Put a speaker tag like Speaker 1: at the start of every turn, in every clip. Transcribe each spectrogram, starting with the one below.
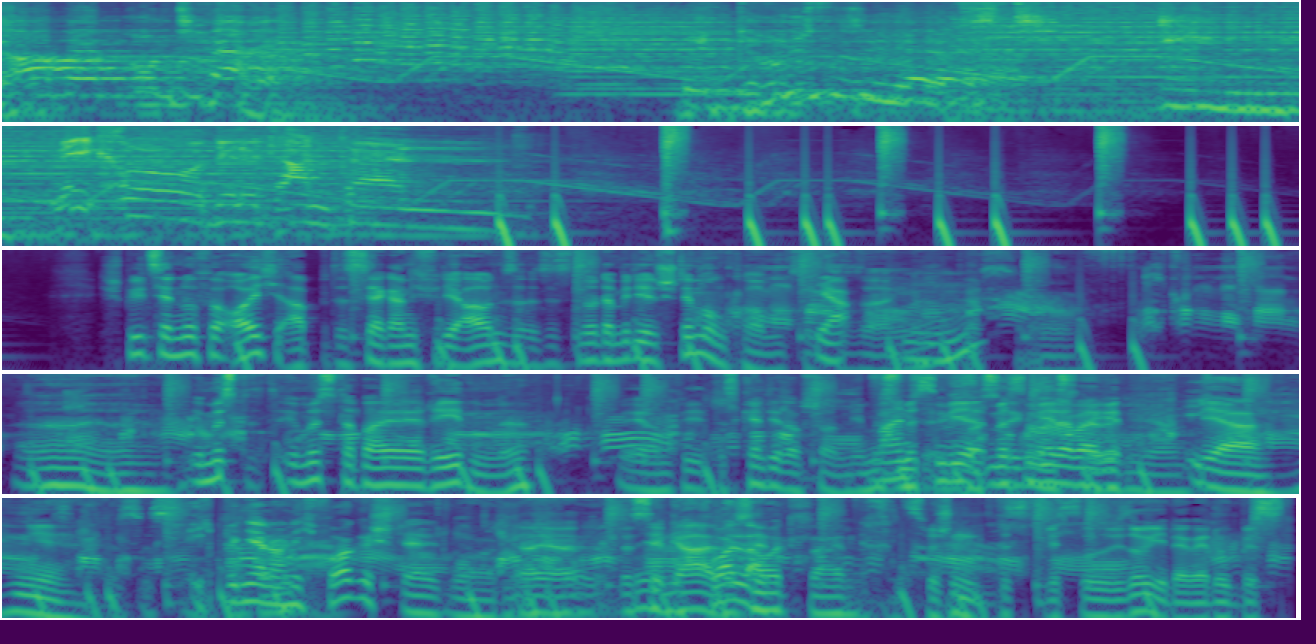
Speaker 1: Damen und Herren, begrüßen Sie jetzt
Speaker 2: Mikrodilettanten.
Speaker 3: Ich spiele es ja nur für euch ab. Das ist ja gar nicht für die Augen. Das ist nur, damit ihr in Stimmung kommt.
Speaker 4: Ja.
Speaker 3: sozusagen. Das, ja. Ah, ja, ja. Ihr, müsst, ihr müsst dabei reden, ne? Irgendwie. Das kennt ihr doch schon. Ihr müsst
Speaker 5: Müssen wir, müssen wir dabei reden?
Speaker 3: Ja.
Speaker 5: Ja, nee.
Speaker 3: Das ist,
Speaker 4: Ich bin ja noch nicht vorgestellt worden.
Speaker 3: ja, ja, das ist
Speaker 4: Ja,
Speaker 3: egal.
Speaker 4: Vorlaut sein.
Speaker 5: Inzwischen bist, wisst sowieso jeder, wer du bist.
